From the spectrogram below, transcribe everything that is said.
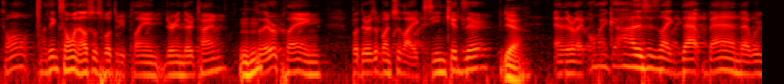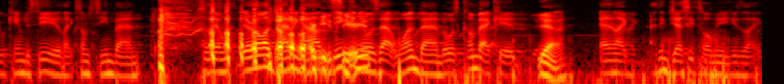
Someone, I think someone else was supposed to be playing during their time, Mhm. so they were playing, but there was a bunch of like scene kids there, Yeah. and they're like, "Oh my god, this is like that band that we came to see, like some scene band." so they went, they were all jamming No, out, thinking it was that one band, but it was Comeback Kid. Yeah. And like, I think Jesse told me he's like,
